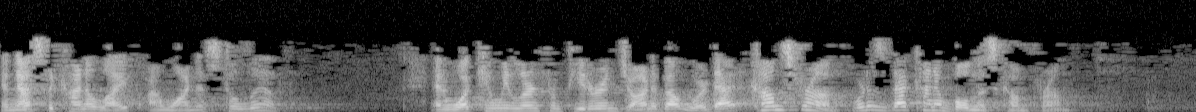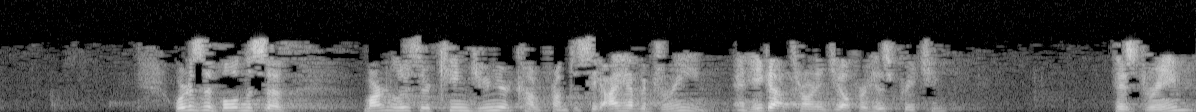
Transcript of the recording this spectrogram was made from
And that's the kind of life I want us to live. And what can we learn from Peter and John about where that comes from? Where does that kind of boldness come from? Where does the boldness of Martin Luther King Jr. come from to say, I have a dream? And he got thrown in jail for his preaching. His dream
